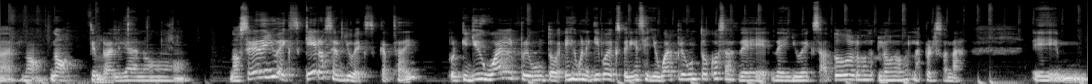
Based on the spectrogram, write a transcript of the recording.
Ah, no, no, que en realidad no, no sé de UX, quiero ser UX, ¿cachai? Porque yo igual pregunto, es un equipo de experiencia, yo igual pregunto cosas de, de UX a todas las personas. Eh,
